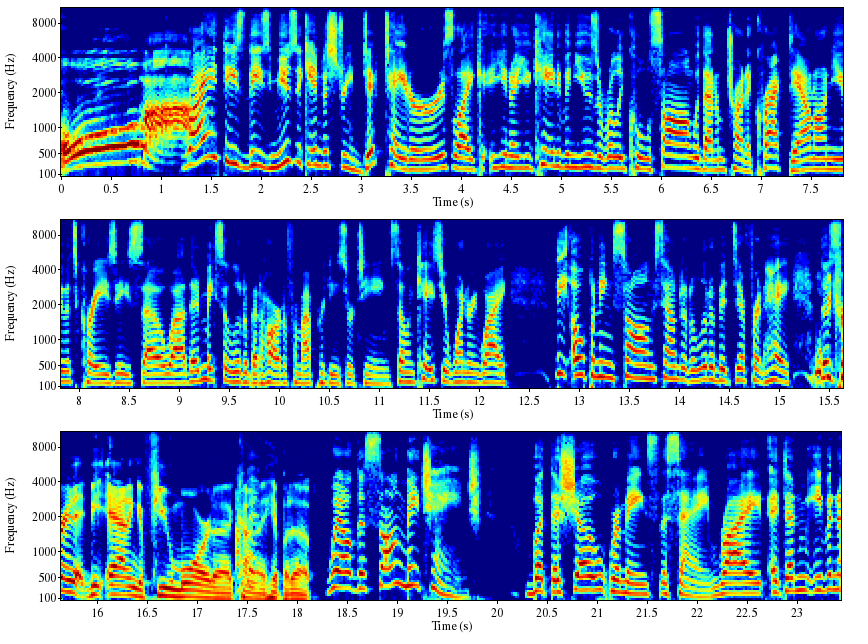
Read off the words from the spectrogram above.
Oh my. right these these music industry dictators like you know you can't even use a really cool song without them trying to crack down on you it's crazy so uh, that makes it a little bit harder for my producer team so in case you're wondering why the opening song sounded a little bit different hey We'll the- be trying to be adding a few more to kind of hip it up. well, the song may change, but the show remains the same, right? It doesn't even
